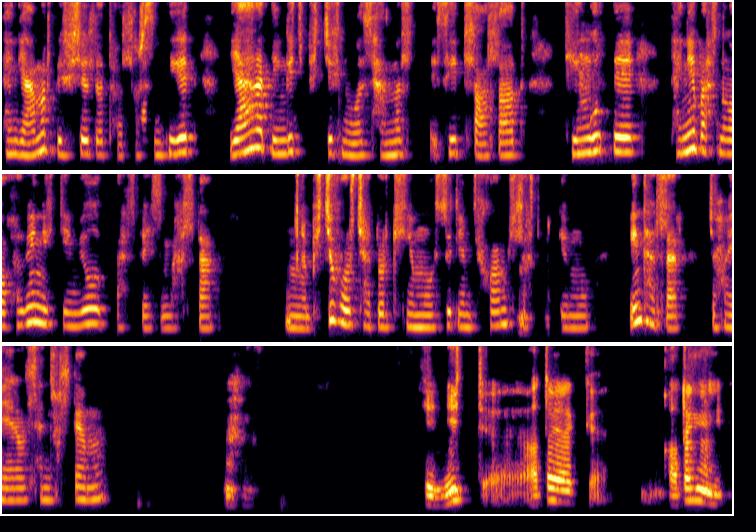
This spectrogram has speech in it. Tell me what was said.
танд ямар бэрхшээлүүд тулгарсан. Тэгээд яагаад ингэж бичих нөгөө санал сэтэл олоод тэнгуүтээ таны бас нөгөө хувийн нэг тийм юу бас байсан баг л та. Бичих ур чадвар гэх юм уу эсвэл юм зохиомжлох гэх юм уу энэ талаар жоохон яриул сонирхолтой юм уу? Тийм нийт э, одоо яг одоогийн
